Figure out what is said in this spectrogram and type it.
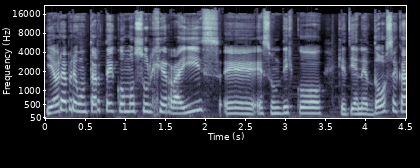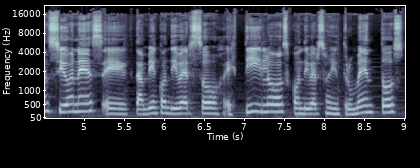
Y ahora preguntarte cómo surge Raíz. Eh, es un disco que tiene 12 canciones, eh, también con diversos estilos, con diversos instrumentos,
